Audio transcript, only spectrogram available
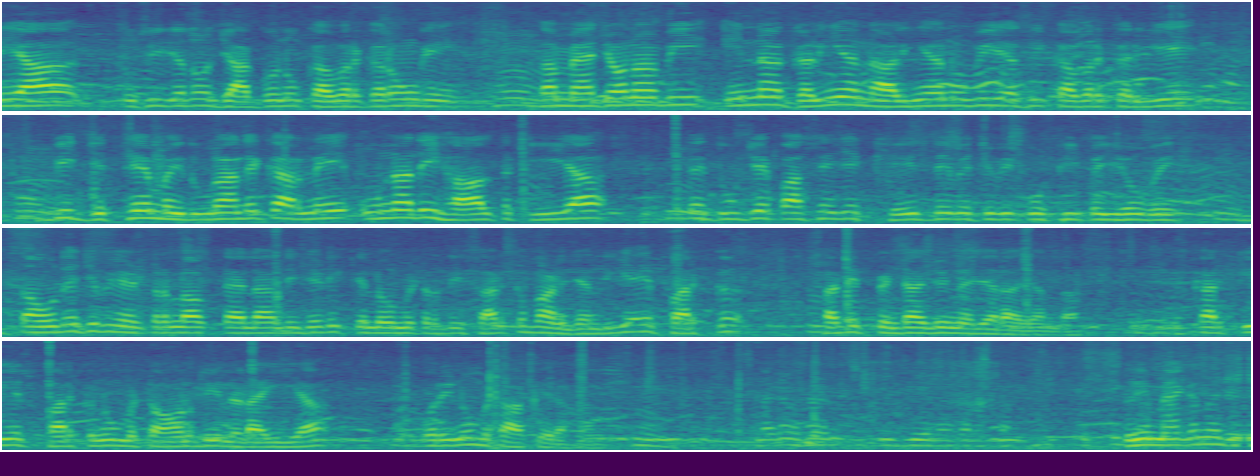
ਤੇ ਆ ਤੁਸੀਂ ਜਦੋਂ ਜਾਗੋ ਨੂੰ ਕਵਰ ਕਰੋਗੇ ਤਾਂ ਮੈਂ ਚਾਹੁੰਦਾ ਵੀ ਇਹਨਾਂ ਗਲੀਆਂ ਨਾਲੀਆਂ ਨੂੰ ਵੀ ਅਸੀਂ ਕਵਰ ਕਰੀਏ ਵੀ ਜਿੱਥੇ ਮਜ਼ਦੂਰਾਂ ਦੇ ਘਰ ਨੇ ਉਹਨਾਂ ਦੀ ਹਾਲਤ ਕੀ ਆ ਤੇ ਦੂਜੇ ਪਾਸੇ ਜੇ ਖੇਤ ਦੇ ਵਿੱਚ ਵੀ ਕੋਠੀ ਪਈ ਹੋਵੇ, ਤਾਂ ਉਹਦੇ 'ਚ ਵੀ ਇੰਟਰਲੌਕ ਟਾਈਲਾਂ ਦੀ ਜਿਹੜੀ ਕਿਲੋਮੀਟਰ ਦੀ ਸੜਕ ਬਣ ਜਾਂਦੀ ਹੈ, ਇਹ ਫ਼ਰਕ ਸਾਡੇ ਪਿੰਡਾਂ 'ਚ ਹੀ ਨਜ਼ਰ ਆ ਜਾਂਦਾ। ਇਸ ਕਰਕੇ ਇਸ ਫ਼ਰਕ ਨੂੰ ਮਿਟਾਉਣ ਦੀ ਲੜਾਈ ਆ ਔਰ ਇਹਨੂੰ ਮਿਟਾ ਕੇ ਰਹਾਂਗੇ। ਤੁਸੀਂ ਮੈਂ ਕਹਿੰਦਾ ਜੀ।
